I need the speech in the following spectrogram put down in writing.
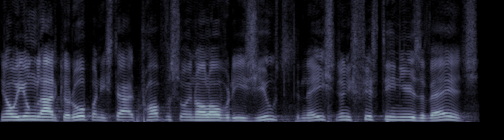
You know, a young lad got up and he started prophesying all over these youth, the nation, only 15 years of age.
